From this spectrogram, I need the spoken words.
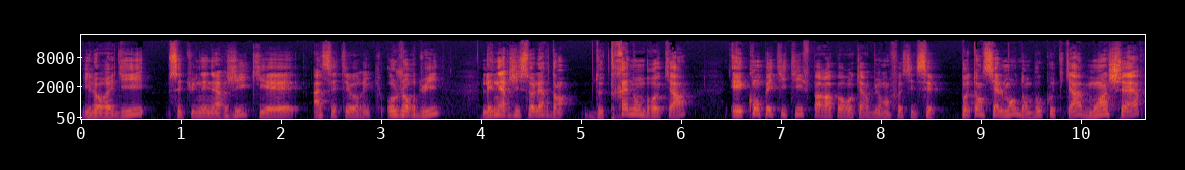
il aurait dit c'est une énergie qui est assez théorique. Aujourd'hui, l'énergie solaire, dans de très nombreux cas, est compétitive par rapport aux carburants fossiles. C'est potentiellement, dans beaucoup de cas, moins cher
